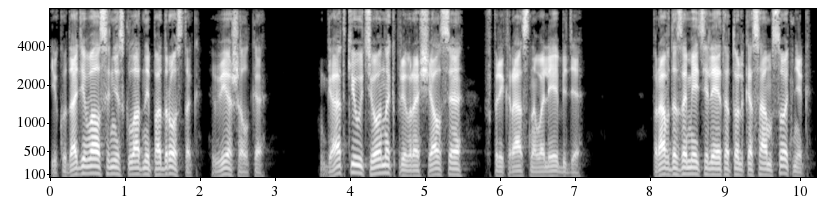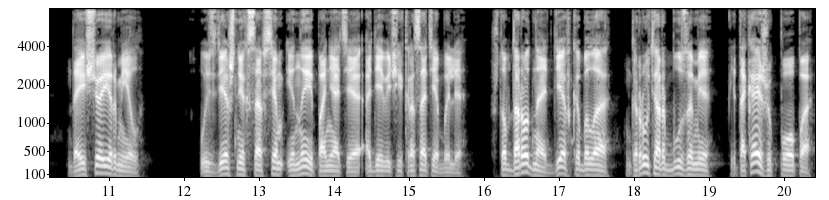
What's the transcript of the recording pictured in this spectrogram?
И куда девался нескладный подросток, вешалка. Гадкий утенок превращался в прекрасного лебедя. Правда, заметили это только сам сотник, да еще и Ермил. У здешних совсем иные понятия о девичьей красоте были. Чтоб дородная девка была, грудь арбузами и такая же попа.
